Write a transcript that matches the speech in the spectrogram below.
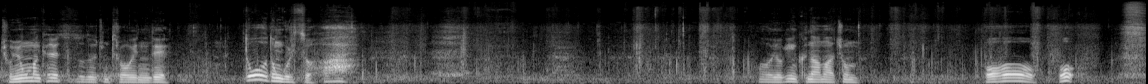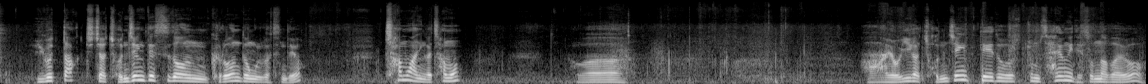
조명만 켜져 있어서도 좀 들어가겠는데, 또 동굴 있어. 와. 어, 여긴 그나마 좀, 어, 어, 이거 딱 진짜 전쟁 때 쓰던 그런 동굴 같은데요? 참호 아닌가, 참호? 와. 아 여기가 전쟁 때도 좀 사용이 됐었나 봐요.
